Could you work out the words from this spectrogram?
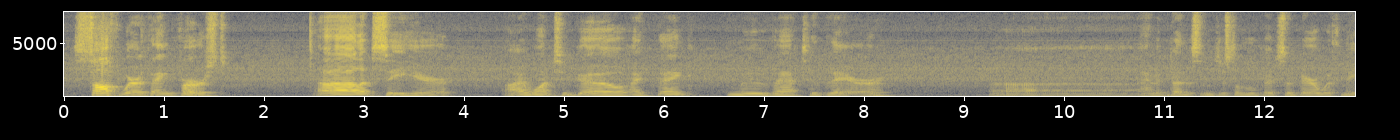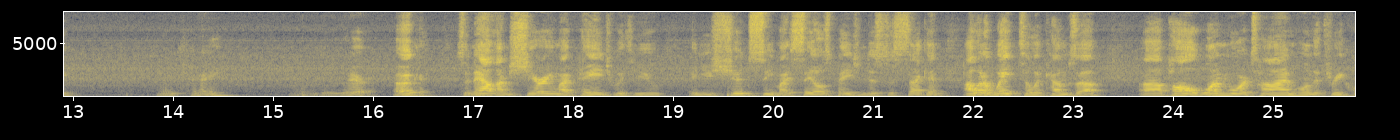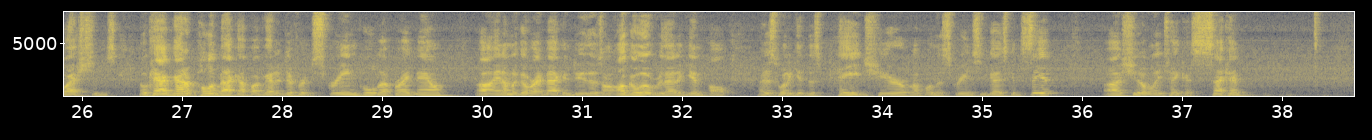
software thing first. Uh, let's see here. I want to go I think move that to there. Uh, I haven't done this in just a little bit so bear with me. Okay. There. Okay. So now I'm sharing my page with you and you should see my sales page in just a second. I want to wait till it comes up. Uh, Paul one more time on the three questions. Okay I've got to pull it back up. I've got a different screen pulled up right now uh, and I'm gonna go right back and do this. I'll, I'll, go over that again Paul. I just want to get this page here up on the screen so you guys can see it. Uh, should only take a second.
